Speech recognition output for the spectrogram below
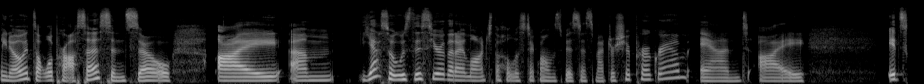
you know, it's all a process. And so I, um, yeah, so it was this year that I launched the Holistic Wellness Business Mentorship Program. And I, it's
